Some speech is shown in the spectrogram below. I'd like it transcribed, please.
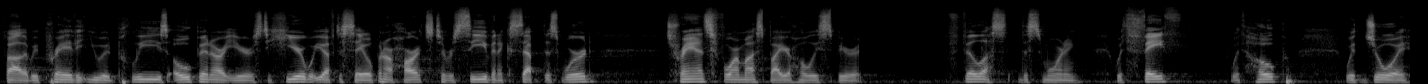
Father, we pray that you would please open our ears to hear what you have to say, open our hearts to receive and accept this word. Transform us by your Holy Spirit. Fill us this morning with faith, with hope, with joy,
